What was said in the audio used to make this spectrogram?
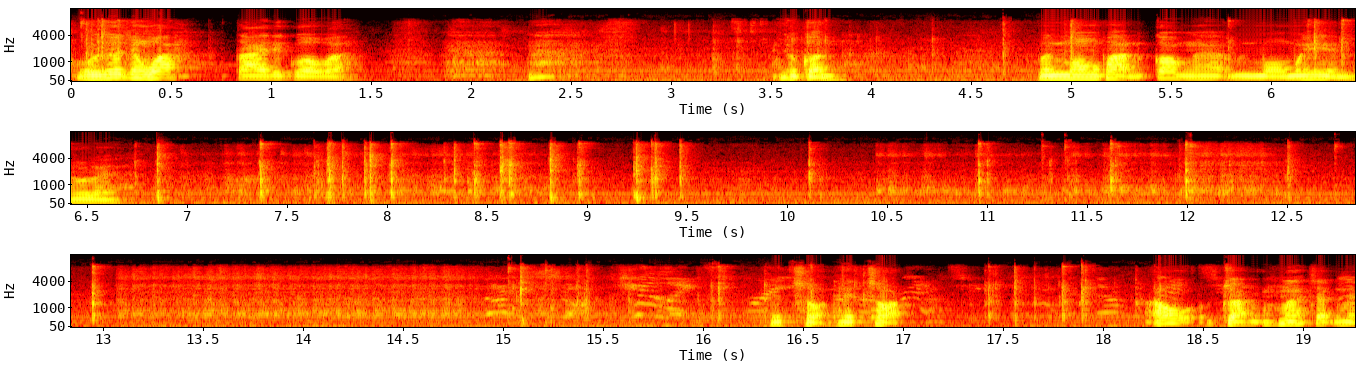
โอ้ยเยอะจังวะ ตายดีกว่าวะเดี๋ยวก่อน มันมองผ่านกล้องนะฮะ มันมองไม่เห็นเท่าไหร่เฮ็ดช็อตเฮดช็อต เอ้าจังมาจากไหน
